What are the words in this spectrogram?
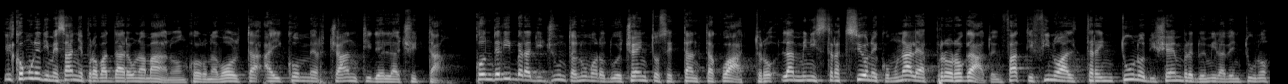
Il comune di Mesagne prova a dare una mano ancora una volta ai commercianti della città. Con delibera di giunta numero 274, l'amministrazione comunale ha prorogato infatti fino al 31 dicembre 2021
